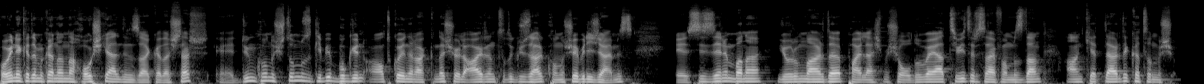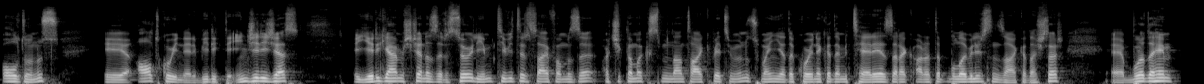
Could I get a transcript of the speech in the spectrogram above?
Coin Akademi kanalına hoş geldiniz arkadaşlar. E, dün konuştuğumuz gibi bugün altcoin'ler hakkında şöyle ayrıntılı güzel konuşabileceğimiz, e, sizlerin bana yorumlarda paylaşmış olduğu veya Twitter sayfamızdan anketlerde katılmış olduğunuz e, altcoin'leri birlikte inceleyeceğiz. E, yeri gelmişken hazırı söyleyeyim. Twitter sayfamızı açıklama kısmından takip etmeyi unutmayın ya da Coin Akademi TR yazarak aratıp bulabilirsiniz arkadaşlar. E, burada hem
